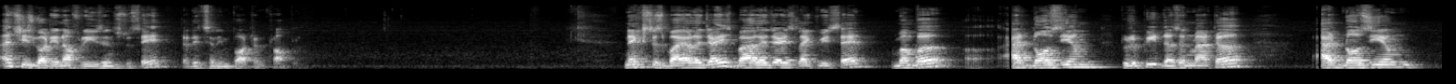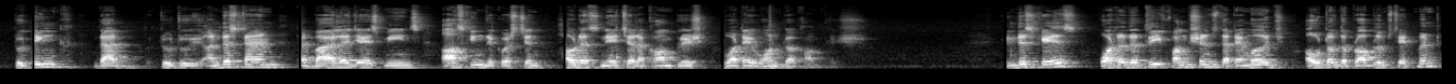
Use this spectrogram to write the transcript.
and she's got enough reasons to say that it's an important problem. Next is biologize. Biologize, like we said, remember, uh, ad nauseum to repeat doesn't matter. Ad nauseum to think that to, to understand that biologize means asking the question, how does nature accomplish what I want to accomplish? In this case, what are the three functions that emerge out of the problem statement?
